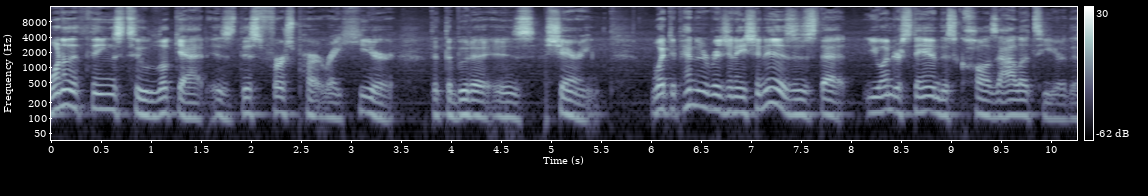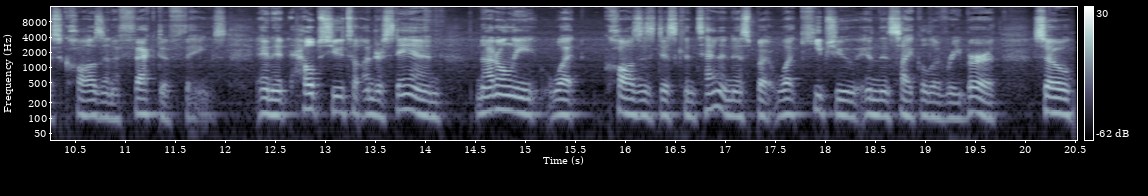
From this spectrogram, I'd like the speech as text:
one of the things to look at is this first part right here that the Buddha is sharing. What dependent origination is is that you understand this causality or this cause and effect of things. And it helps you to understand not only what causes discontentedness but what keeps you in the cycle of rebirth so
